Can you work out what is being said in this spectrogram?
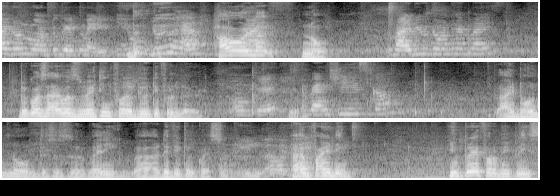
I don't want to get married. You do you have? How old are? No Why do you don't have wife? Because I was waiting for a beautiful girl Okay. When she is come. I don't know. This is a very uh, difficult question. Okay. I am finding. You pray for me, please.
